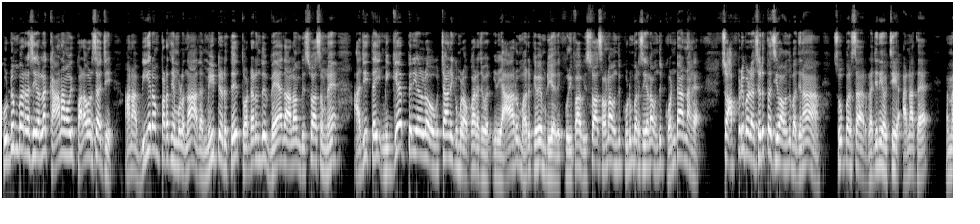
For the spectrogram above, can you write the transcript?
குடும்ப ரசிகர்லாம் காணாம போய் பல வருஷம் ஆச்சு. ஆனால் வீரம் படத்தின் மூலம் தான் அதை மீட்டெடுத்து தொடர்ந்து வேதாளம் விஸ்வாசம்னு அஜித்தை மிகப்பெரிய அளவில் உச்சாணி கும்பிட உட்காரச்சவர் இது யாரும் மறுக்கவே முடியாது. குறிப்பாக விஸ்வாசம்லாம் வந்து குடும்ப ரசிகர்லாம் வந்து கொண்டாடினாங்க. ஸோ அப்படிப்பட்ட சிறுத்தை சிவா வந்து பார்த்தீங்கன்னா சூப்பர் ஸ்டார் ரஜினியை வச்சு அண்ணாத்தை நம்ம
